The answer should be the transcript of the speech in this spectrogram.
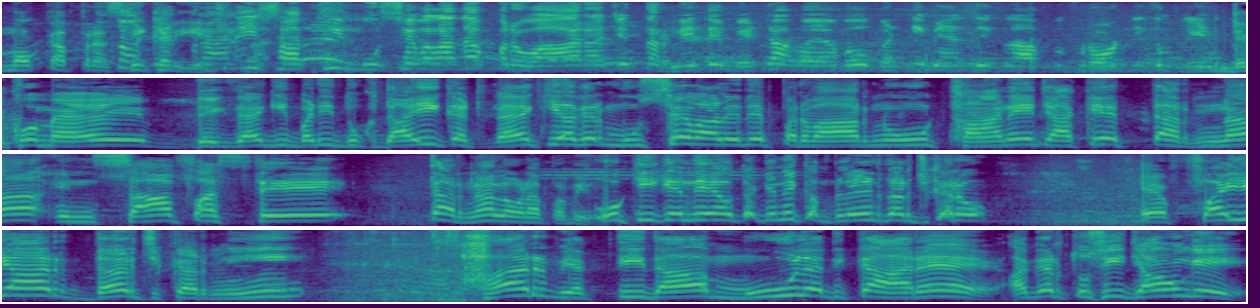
ਮੌਕਾ ਪ੍ਰਸਤੀ ਕਰੀਏ। ਪੁਰਾਣੇ ਸਾਥੀ ਮੂਸੇਵਾਲਾ ਦਾ ਪਰਿਵਾਰ ਅੱਜ ਧਰਨੇ ਤੇ ਬੈਠਾ ਹੋਇਆ ਉਹ ਬੰਟੀ ਬੈਂਸ ਦੇ ਖਿਲਾਫ ਫਰਾਡ ਦੀ ਕੰਪਲੇਂਟ ਦੇਖੋ ਮੈਂ ਇਹ ਦੇਖਦਾ ਕਿ ਬੜੀ ਦੁਖਦਾਈ ਘਟਨਾ ਹੈ ਕਿ ਅਗਰ ਮੂਸੇਵਾਲੇ ਦੇ ਪਰਿਵਾਰ ਨੂੰ ਥਾਣੇ ਜਾ ਕੇ ਧਰਨਾ ਇਨਸਾਫ ਵਾਸਤੇ ਧਰਨਾ ਲਾਉਣਾ ਪਵੇ ਉਹ ਕੀ ਕਹਿੰਦੇ ਆ? ਉਹ ਤਾਂ ਕਹਿੰਦੇ ਕੰਪਲੇਂਟ ਦਰਜ ਕਰੋ। ਐਫ ਆਈ ਆਰ ਦਰਜ ਕਰਨੀ ਹਰ ਵਿਅਕਤੀ ਦਾ ਮੂਲ ਅਧਿਕਾਰ ਹੈ। ਅਗਰ ਤੁਸੀਂ ਜਾਓਗੇ,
